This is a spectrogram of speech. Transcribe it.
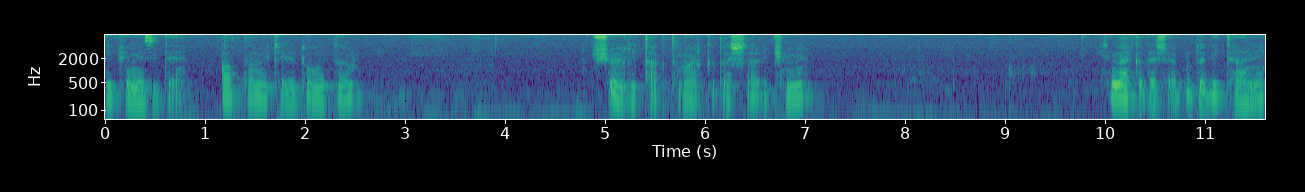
ipimizi de alttan bir kere doladım şöyle taktım arkadaşlar ipimi. Şimdi arkadaşlar burada bir tane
